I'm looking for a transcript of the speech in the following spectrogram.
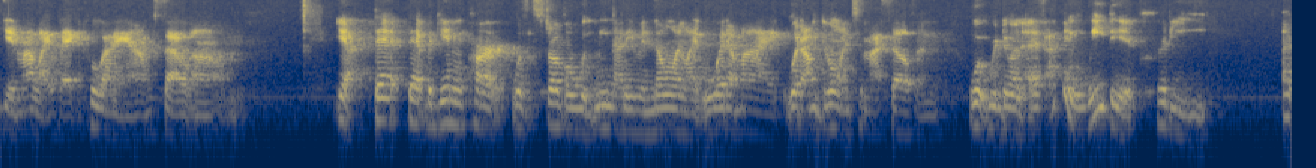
getting my life back, and who I am. So, um, yeah, that that beginning part was a struggle with me not even knowing like what am I, what I'm doing to myself, and what we're doing to us. I think we did pretty. Uh,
